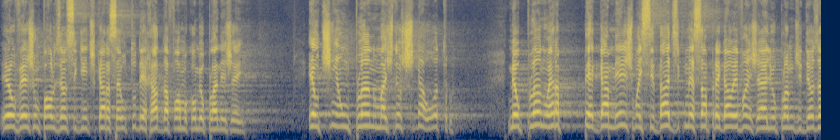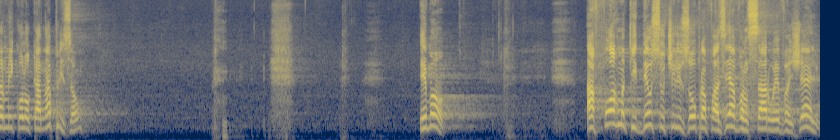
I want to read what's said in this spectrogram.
Eu vejo um Paulo dizendo o seguinte: cara, saiu tudo errado da forma como eu planejei. Eu tinha um plano, mas Deus tinha outro. Meu plano era pegar mesmo as cidades e começar a pregar o Evangelho. O plano de Deus era me colocar na prisão. Irmão, a forma que Deus se utilizou para fazer avançar o Evangelho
